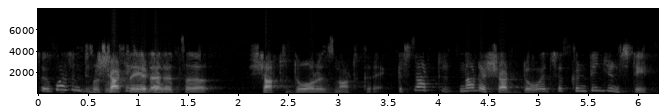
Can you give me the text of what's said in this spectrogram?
So it wasn't so shutting say the that door. it's a shut door is not correct. It's not not a shut door. It's a contingent statement.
